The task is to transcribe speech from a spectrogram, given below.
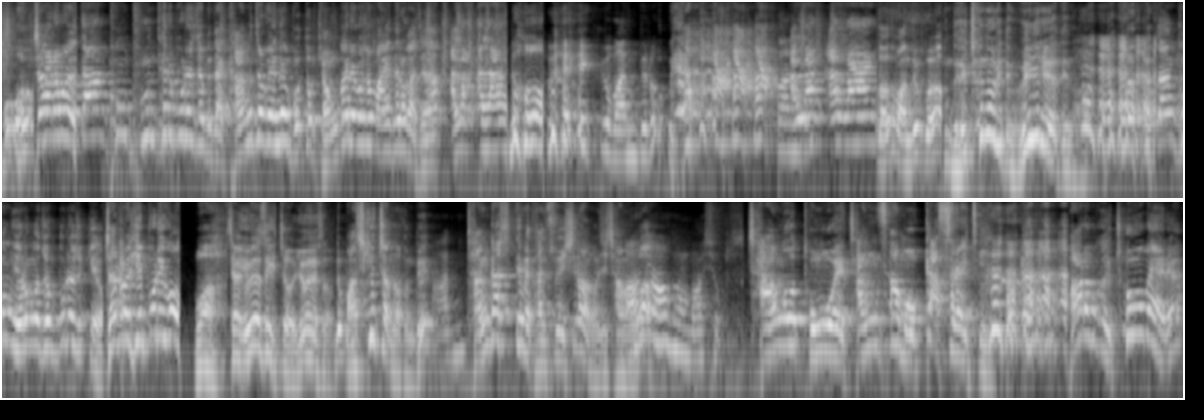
뭐? 자 여러분 땅콩 분태를 뿌려줍니다. 강정에는 보통 견과류가 좀 많이 들어가잖아 알랑알랑. 너 왜 그거 만들어? 만들어? 알랑. 나도 만들 거야. 내 채널인데 왜 이래야 되나? 땅콩 이런 거 좀 뿌려줄게요. 자 그럼 이렇게 뿌리고. 와자 요 녀석 있죠? 요 녀석. 너 맛있겠잖아 근데? 아니. 장가시 때문에 단순히 싫어하는 거지 장어가? 아니야 그냥 맛이 없어. 장어 동호회 장사모 가스라이팅. 바로 먹어요. 초배려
